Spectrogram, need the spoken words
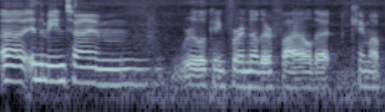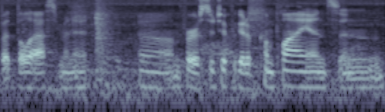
Uh, in the meantime, we're looking for another file that came up at the last minute, um, for a certificate of compliance, and,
